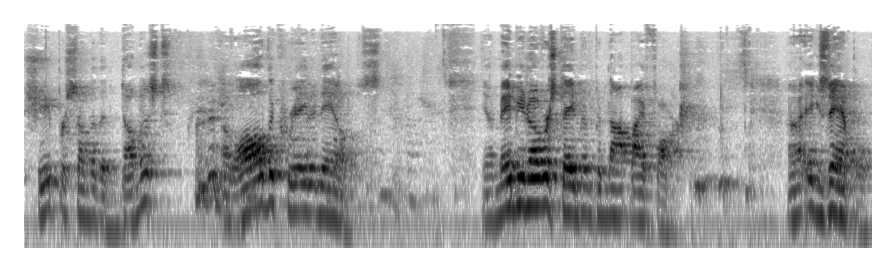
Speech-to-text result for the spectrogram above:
sheep are some of the dumbest of all the created animals. You know, maybe an overstatement, but not by far. Uh, example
